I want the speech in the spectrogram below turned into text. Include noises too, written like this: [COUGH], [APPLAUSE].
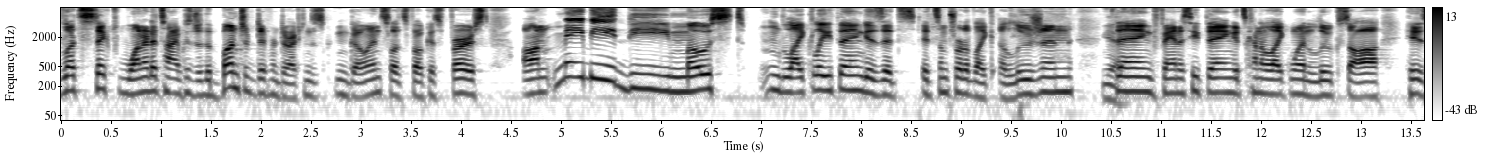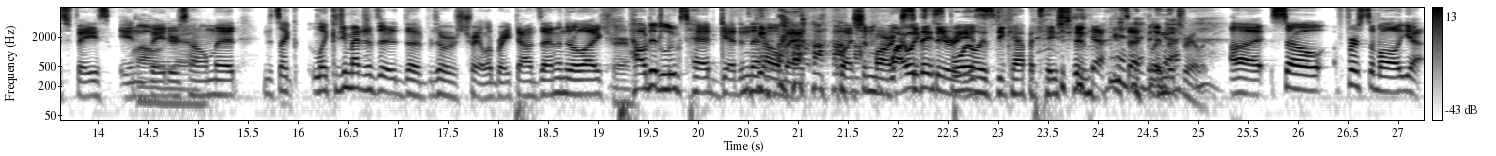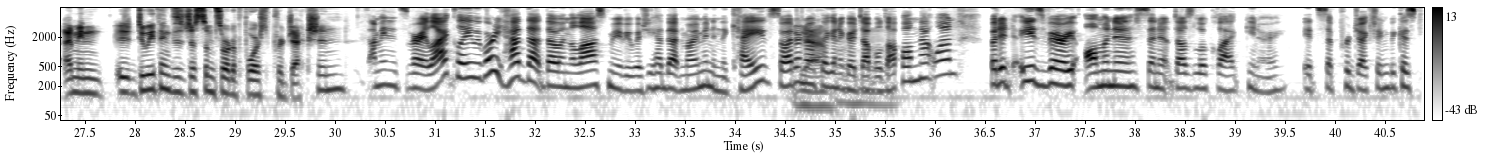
let's stick one at a time because there's a bunch of different directions it can go in. So let's focus first on maybe the most likely thing is it's it's some sort of like illusion Yeah. thing, fantasy thing. It's kind of like when Luke saw his face in Oh, Vader's yeah. helmet, and it's like like could you imagine if there, the, there was trailer breakdowns then, and they're like, Sure. how did Luke's head get in the helmet? [LAUGHS] Question mark. Why would six they theories. spoil his decapitation [LAUGHS] Yeah, exactly. in the trailer? Uh, so first of all, yeah, I mean, do we think this is just some sort of forced projection? I mean, it's very likely. We've already had that though in the last movie where she had that moment in the cave. So I don't know if they're going to go doubled mm-hmm. up on that one. But it is very ominous, and it does look like you know it's a projection because.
